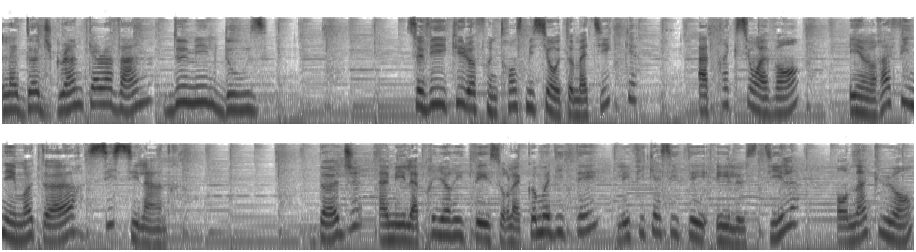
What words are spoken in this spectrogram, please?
la Dodge Grand Caravan 2012. Ce véhicule offre une transmission automatique, à traction avant et un raffiné moteur 6 cylindres. Dodge a mis la priorité sur la commodité, l'efficacité et le style en incluant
